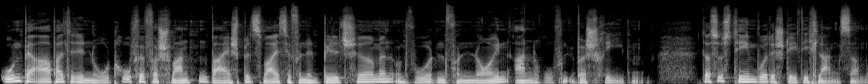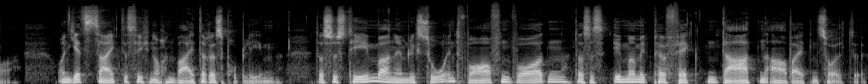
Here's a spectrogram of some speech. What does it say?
Unbearbeitete Notrufe verschwanden beispielsweise von den Bildschirmen und wurden von neuen Anrufen überschrieben. Das System wurde stetig langsamer. Und jetzt zeigte sich noch ein weiteres Problem. Das System war nämlich so entworfen worden, dass es immer mit perfekten Daten arbeiten sollte.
